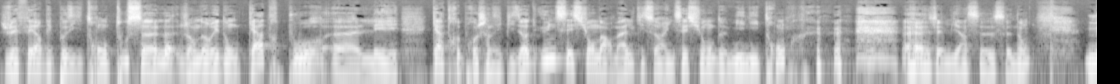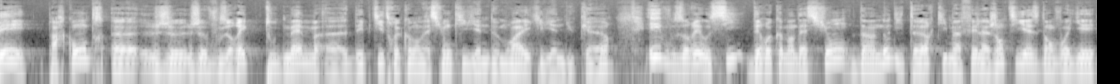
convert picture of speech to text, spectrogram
je vais faire des positrons tout seul. J'en aurai donc quatre pour euh, les quatre prochains épisodes. Une session normale qui sera une session de mini-tron. Euh, j'aime bien ce, ce nom. Mais par contre, euh, je, je, vous aurai tout de même euh, des petites recommandations qui viennent de moi et qui viennent du cœur. Et vous aurez aussi des recommandations d'un auditeur qui m'a fait la gentillesse d'envoyer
